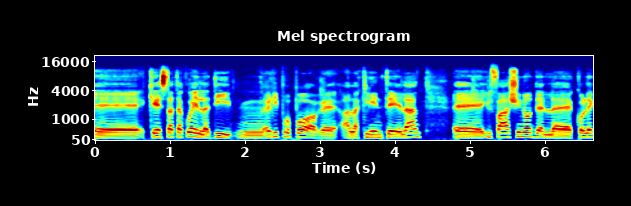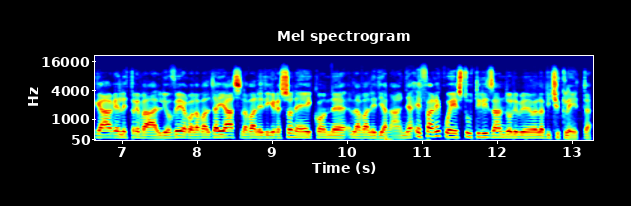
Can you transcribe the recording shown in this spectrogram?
eh, che è stata quella di mh, riproporre alla clientela eh, il fascino del collegare le tre valli, ovvero la Val d'Ayas, la Valle di Gressonei con la Valle di Alagna e fare questo utilizzando le, la bicicletta.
